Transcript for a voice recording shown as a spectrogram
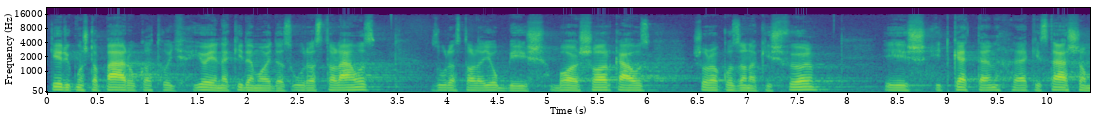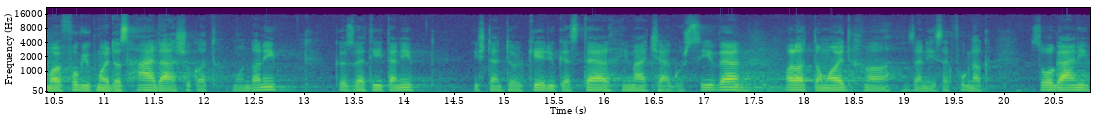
Kérjük most a párokat, hogy jöjjenek ide majd az úrasztalához, az úrasztal a jobb és bal sarkához sorakozzanak is föl, és itt ketten lelkész társammal fogjuk majd az áldásokat mondani, közvetíteni. Istentől kérjük ezt el imádságos szívvel, alatta majd a zenészek fognak szolgálni,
